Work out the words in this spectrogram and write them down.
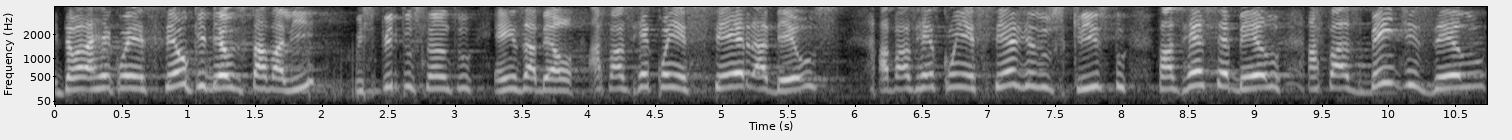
Então ela reconheceu que Deus estava ali, o Espírito Santo em Isabel a faz reconhecer a Deus, a faz reconhecer Jesus Cristo, faz recebê-lo, a faz bendizê-lo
